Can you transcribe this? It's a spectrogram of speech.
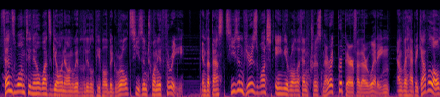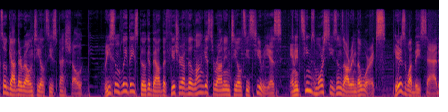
Fans want to know what's going on with Little People Big World Season 23. In the past season, viewers watched Amy Roloff and Chris Marek prepare for their wedding, and the happy couple also got their own TLC special. Recently, they spoke about the future of the longest-running TLC series, and it seems more seasons are in the works. Here's what they said.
